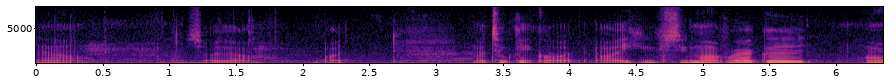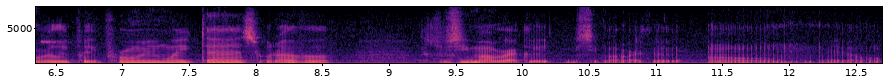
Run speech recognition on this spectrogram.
Now, show y'all what my 2K card. Alright, you see my record. I don't really play pro game like that, so whatever. But you see my record. You see my record. Um, you know,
